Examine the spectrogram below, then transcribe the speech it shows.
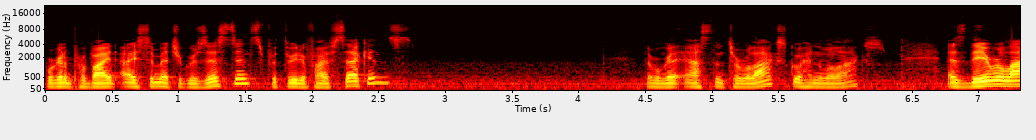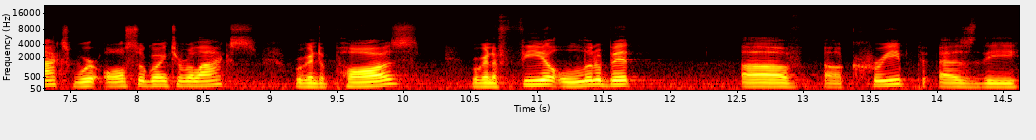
We're going to provide isometric resistance for three to five seconds. Then we're going to ask them to relax. Go ahead and relax. As they relax, we're also going to relax. We're going to pause. We're going to feel a little bit of a creep as the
